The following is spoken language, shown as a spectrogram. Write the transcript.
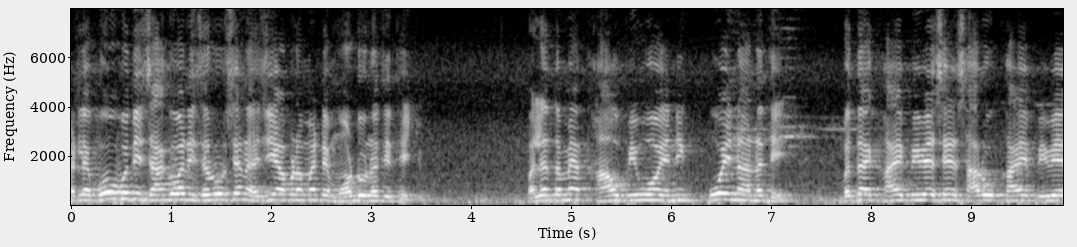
એટલે બહુ બધી જાગવાની જરૂર છે ને હજી આપણા માટે મોડું નથી થઈ ગયું. ભલે તમે ખાવ પીવો, એની કોઈ ના નથી. બધાય ખાય પીવે છે, સારું ખાય પીવે,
